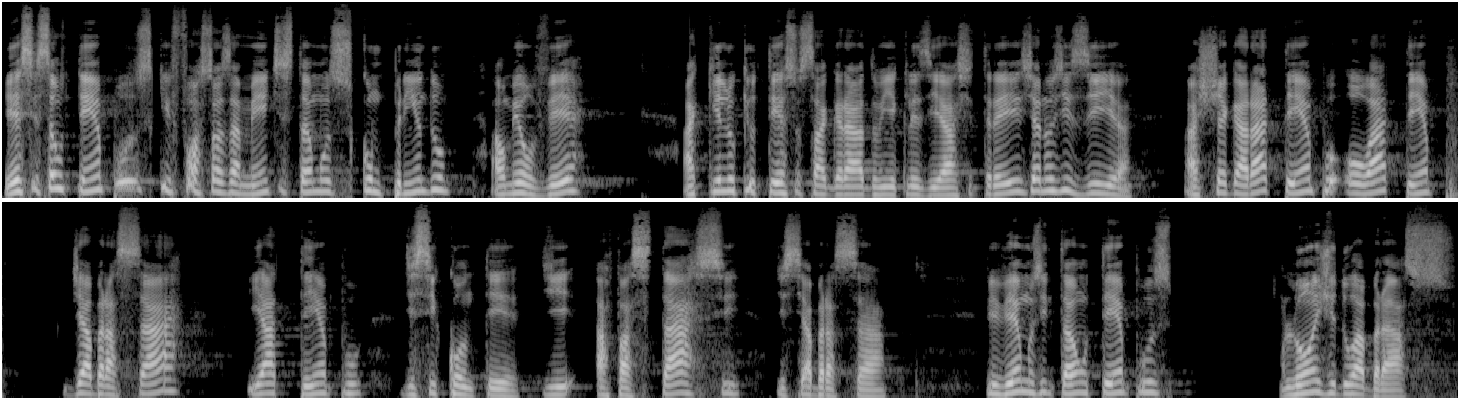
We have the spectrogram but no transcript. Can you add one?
Esses são tempos que forçosamente estamos cumprindo, ao meu ver, aquilo que o texto sagrado em Eclesiastes 3 já nos dizia: chegará tempo ou há tempo de abraçar e há tempo de se conter, de afastar-se, de se abraçar. Vivemos então tempos longe do abraço.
